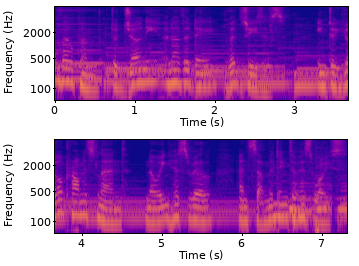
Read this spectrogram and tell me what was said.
warm welcome to Journey Another Day with Jesus into your promised land, knowing His will and submitting to His voice.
